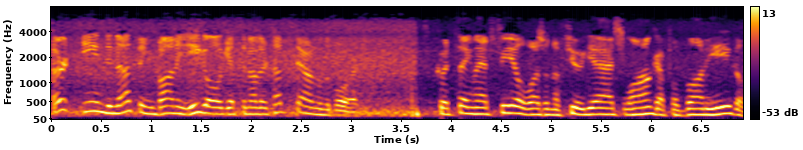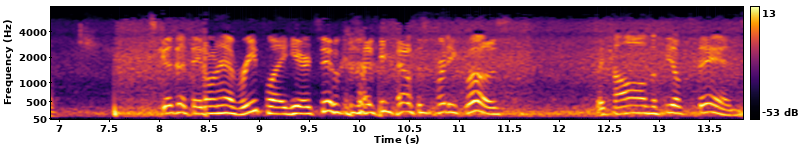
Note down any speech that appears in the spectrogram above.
13 to nothing. Bonnie Eagle gets another touchdown on the board. Good thing that field wasn't a few yards longer for Bonnie Eagle. It's good that they don't have replay here too, because I think that was pretty close. The call on the field stands,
